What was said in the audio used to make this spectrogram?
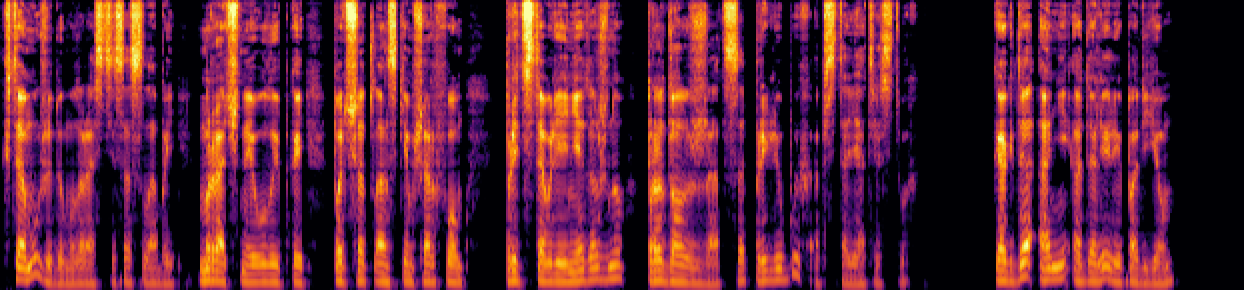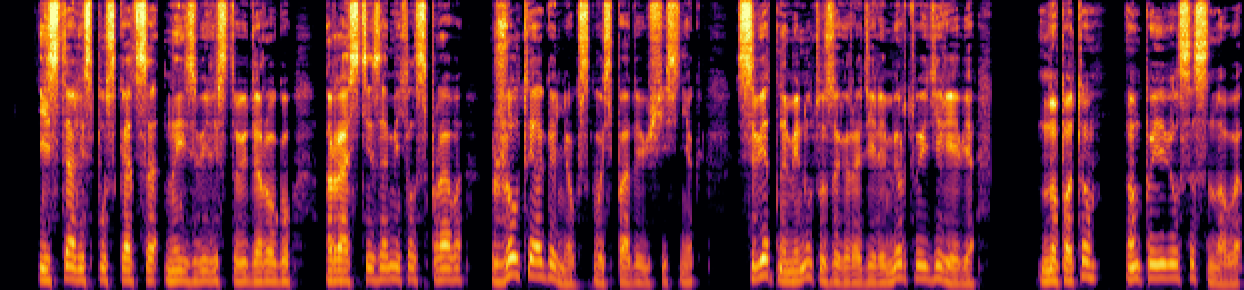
К тому же, думал Расти со слабой, мрачной улыбкой под шотландским шарфом, представление должно продолжаться при любых обстоятельствах. Когда они одолели подъем и стали спускаться на извилистую дорогу, Расти заметил справа желтый огонек сквозь падающий снег. Свет на минуту загородили мертвые деревья, но потом он появился снова,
